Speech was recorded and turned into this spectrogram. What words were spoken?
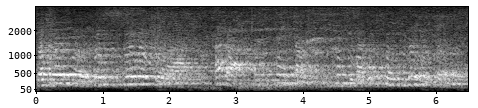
は赤6年間福島文選手の優勝です。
